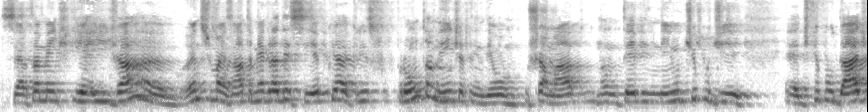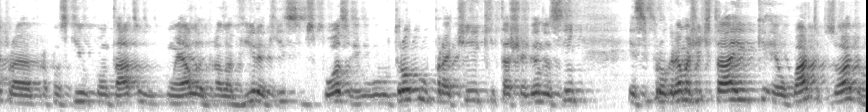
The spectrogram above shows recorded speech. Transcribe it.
Certamente. E, e, já, antes de mais nada, também agradecer, porque a Cris prontamente atendeu o chamado, não teve nenhum tipo de é, dificuldade para conseguir o contato com ela, para ela vir aqui, se dispôs. O troco para ti que está chegando assim, esse programa a gente está aí, é o quarto episódio,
